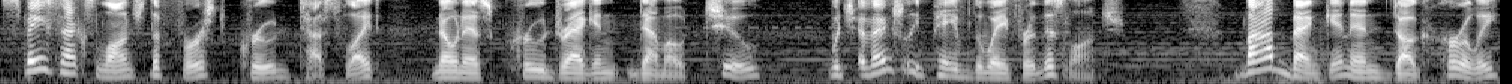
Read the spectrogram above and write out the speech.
SpaceX launched the first crewed test flight, known as Crew Dragon Demo 2, which eventually paved the way for this launch. Bob Behnken and Doug Hurley,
